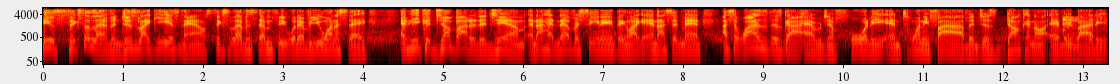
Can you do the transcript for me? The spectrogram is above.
He was 6'11, just like he is now, 6'11, 7 feet, whatever you want to say and he could jump out of the gym and I had never seen anything like it. And I said, man, I said, why is this guy averaging 40 and 25 and just dunking on everybody?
